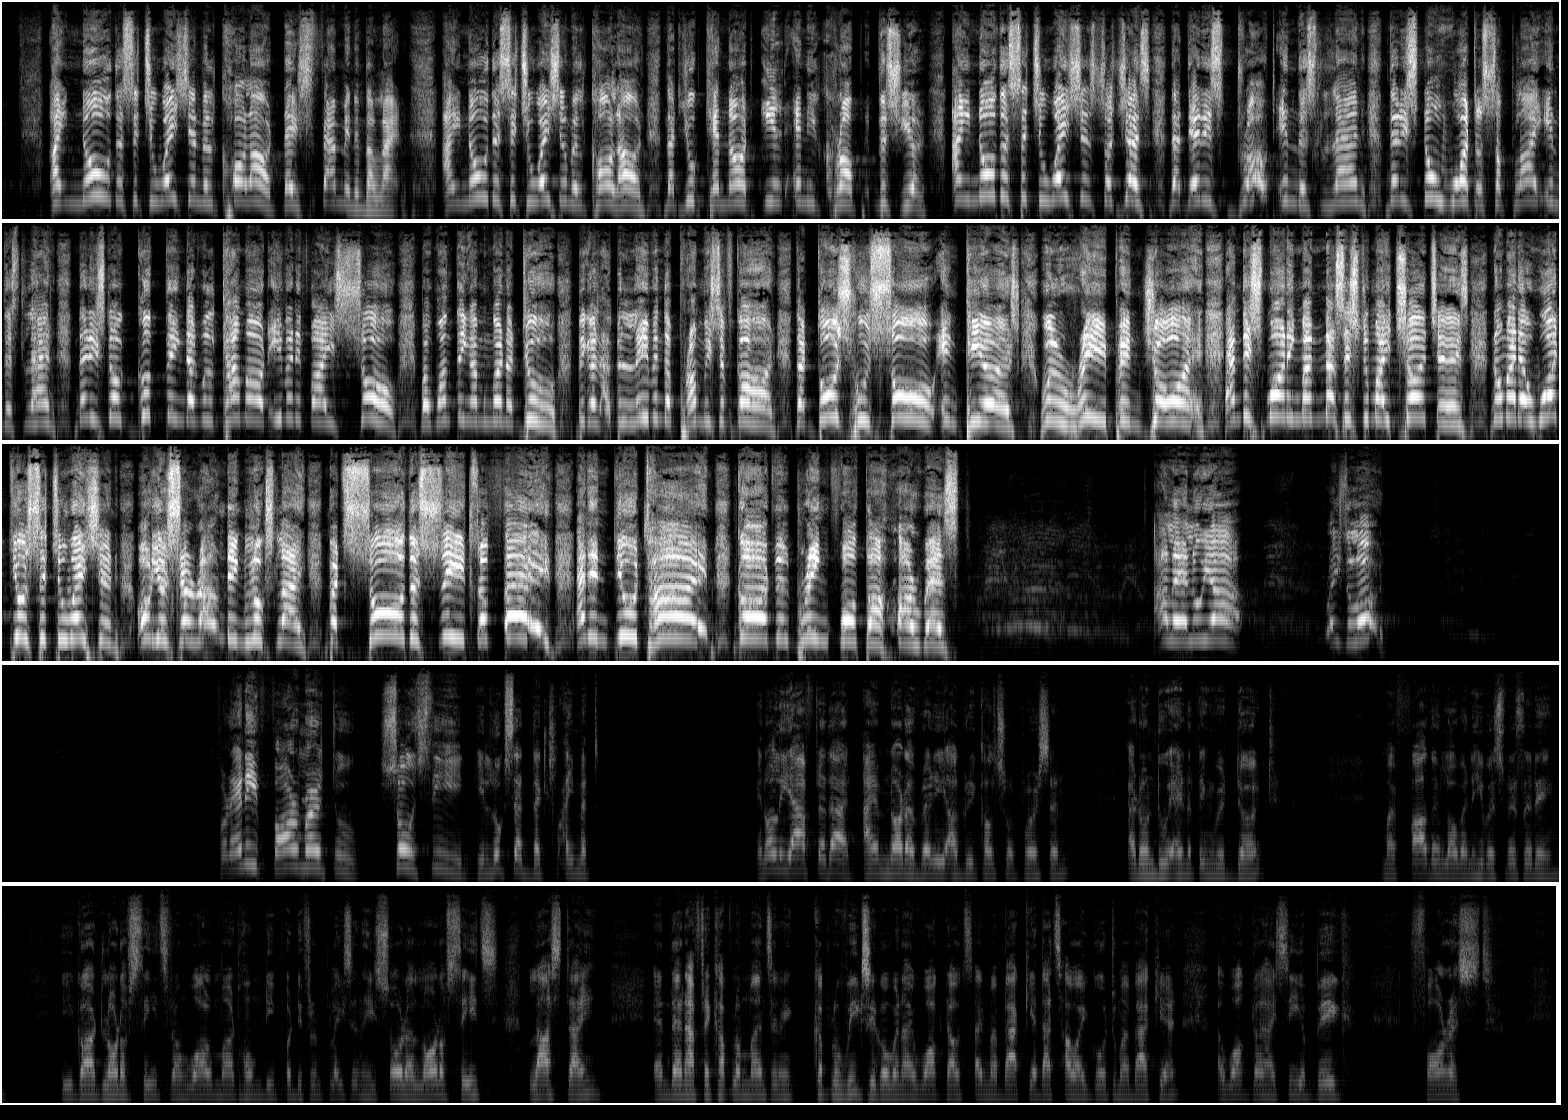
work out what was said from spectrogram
I know the situation will call out there's famine in the land. I know the situation will call out that you cannot yield any crop this year. I know the situation suggests that there is drought in this land, there is no water supply in this land, there is no good thing that will come out even if I sow. But one thing I'm going to do because I believe in the promise of God that those who sow in tears will reap in joy. And this morning, my message to my church is no matter what your situation or your surrounding looks like, but sow the seeds of faith, and in due time, God will bring forth the harvest. Hallelujah. Praise the Lord. For any farmer to sow seed, he looks at the climate. And only after that, I am not a very agricultural person. I don't do anything with dirt my father-in-law when he was visiting he got a lot of seeds from walmart home depot different places and he sold a lot of seeds last time and then after a couple of months and a couple of weeks ago when i walked outside my backyard that's how i go to my backyard i walked out i see a big forest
